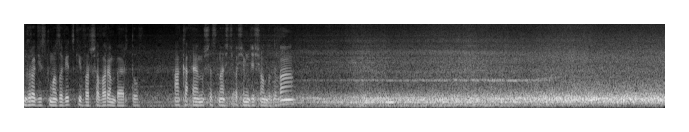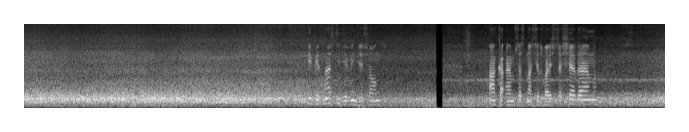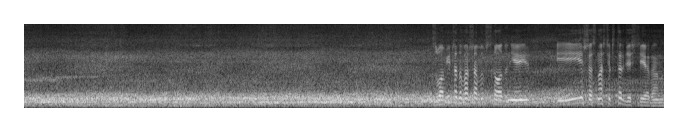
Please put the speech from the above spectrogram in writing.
Grodzisk Mazowiecki, Warszawa Rembertów, AKM 1682. I 1590 AKM 1627 z Łowicza do Warszawy Wschodniej i 1641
